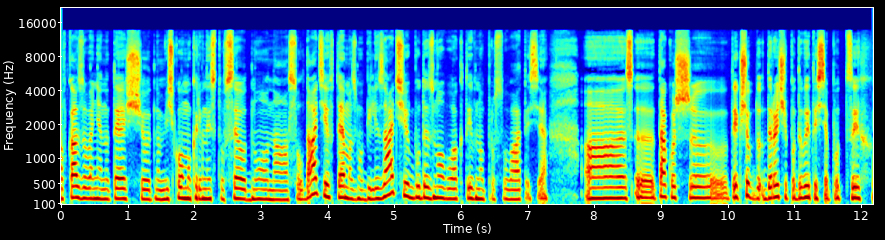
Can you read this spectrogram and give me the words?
вказування на те, що там військовому керівництву все одно на солдатів. Тема з мобілізацією буде знову активно просуватися. Е, також, якщо до речі, подивитися по цих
